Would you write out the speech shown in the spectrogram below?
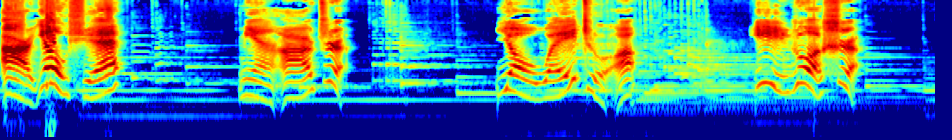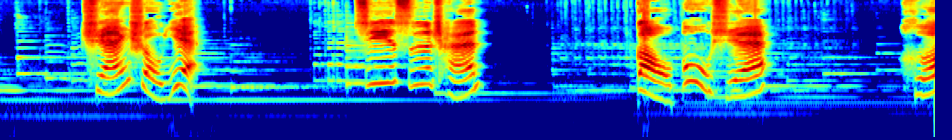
尔幼学，勉而志。有为者，亦若是。全守业。积思沉，苟不学，何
